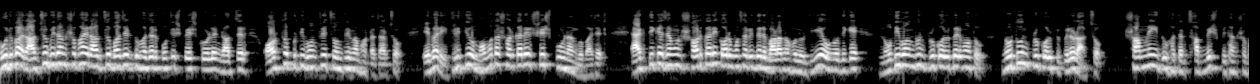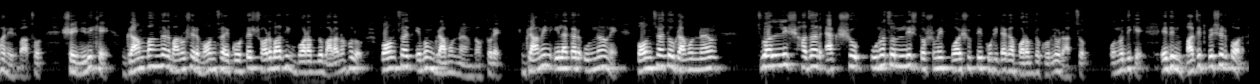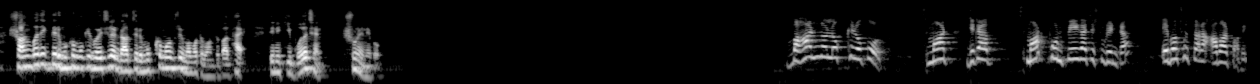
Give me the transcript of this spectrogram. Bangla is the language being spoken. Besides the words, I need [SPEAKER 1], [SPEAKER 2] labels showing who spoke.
[SPEAKER 1] বুধবার রাজ্য বিধানসভায় রাজ্য বাজেট দু হাজার পঁচিশ পেশ করলেন রাজ্যের অর্থ প্রতিমন্ত্রী চন্দ্রিমা ভট্টাচার্য। এবারই তৃতীয় মমতা সরকারের শেষ পূর্ণাঙ্গ বাজেট। একদিকে যেমন সরকারি কর্মচারীদের বাড়ানো হলো ডিএ, অন্যদিকে নদীবন্ধন প্রকল্পের মতো নতুন প্রকল্প পেল রাজ্য। সামনেই দু হাজার ছাব্বিশ বিধানসভা নির্বাচন। সেই নিরিখে গ্রাম বাংলার মানুষের মন জয় করতে সর্বাধিক বরাদ্দ বাড়ানো হলো পঞ্চায়েত এবং গ্রামোন্নয়ন দফতরে। গ্রামীণ এলাকার উন্নয়নে পঞ্চায়েত ও গ্রামোন্নয়ন চুয়াল্লিশ হাজার একশো উনচল্লিশ দশমিক পঁয়ষট্টি কোটি টাকা বরাদ্দ করল রাজ্য। অন্যদিকে, এদিন বাজেট পেশের পর সাংবাদিকদের মুখোমুখি হয়েছিলেন রাজ্যের মুখ্যমন্ত্রী মমতা বন্দ্যোপাধ্যায়। তিনি কি বলেছেন, শুনে নেব।
[SPEAKER 2] বাহান্ন লক্ষের ওপর স্মার্ট, যেটা স্মার্টফোন পেয়ে গেছে স্টুডেন্টরা, এবছর তারা আবার পাবে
